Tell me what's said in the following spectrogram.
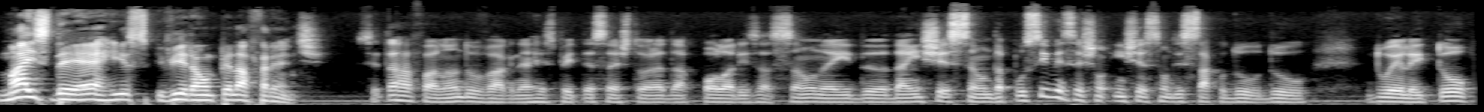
Mais DRs virão pela frente. Você estava falando, Wagner, a respeito dessa história da polarização né, e do, da injeção, da possível injeção de saco do, do, do, eleitor.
